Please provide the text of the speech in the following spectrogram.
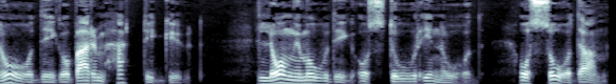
nådig och barmhärtig Gud, långmodig och stor i nåd och sådan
